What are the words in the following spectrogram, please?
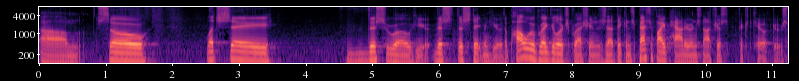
Um, so let's say this row here, this, this statement here, the power of regular expressions is that they can specify patterns, not just fixed characters.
